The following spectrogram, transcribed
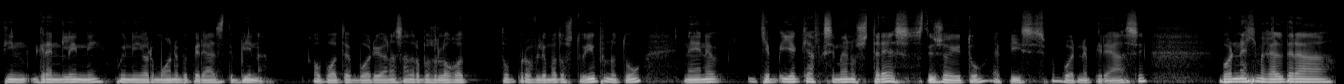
την γκρενλίνη, που είναι η ορμόνη που επηρεάζει την πείνα. Οπότε μπορεί ένας άνθρωπος λόγω του προβλήματος του ύπνου του να είναι και, και αυξημένου στρες στη ζωή του, επίσης, που μπορεί να επηρεάσει. Μπορεί να έχει μεγαλύτερα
